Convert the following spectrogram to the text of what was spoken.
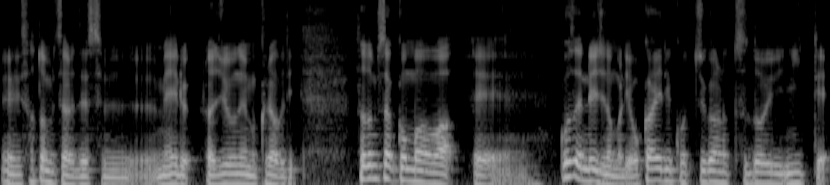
えー、里見さです。メールラジオネームクラブディ。里見さんこんばんは、えー、午前0時の森お帰りこっち側の集いにて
